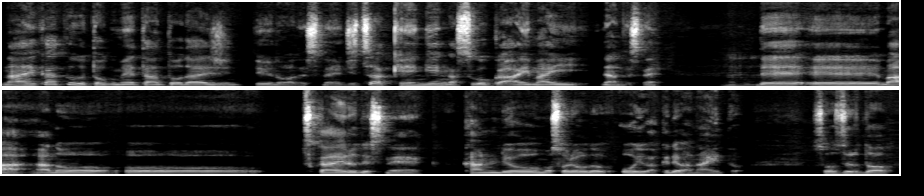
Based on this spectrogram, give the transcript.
内閣府特命担当大臣っていうのはですね、実は権限がすごく曖昧なんですね。うん、で、えー、まあ、あの、使えるですね、官僚もそれほど多いわけではないと。そうすると、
